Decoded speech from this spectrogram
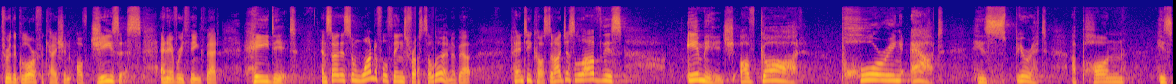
through the glorification of Jesus and everything that he did. And so there's some wonderful things for us to learn about Pentecost. And I just love this image of God pouring out his spirit upon his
